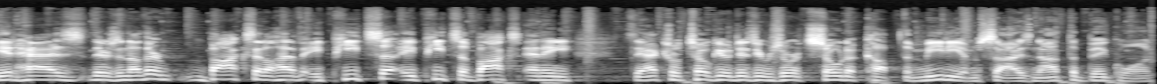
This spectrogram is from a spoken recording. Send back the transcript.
It has there's another box that'll have a pizza, a pizza box, and a the actual Tokyo Disney Resort soda cup, the medium size, not the big one.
